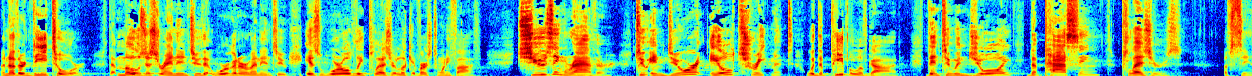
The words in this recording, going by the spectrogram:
Another detour that Moses ran into, that we're going to run into, is worldly pleasure. Look at verse 25. Choosing rather to endure ill treatment with the people of God than to enjoy the passing pleasures of sin.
